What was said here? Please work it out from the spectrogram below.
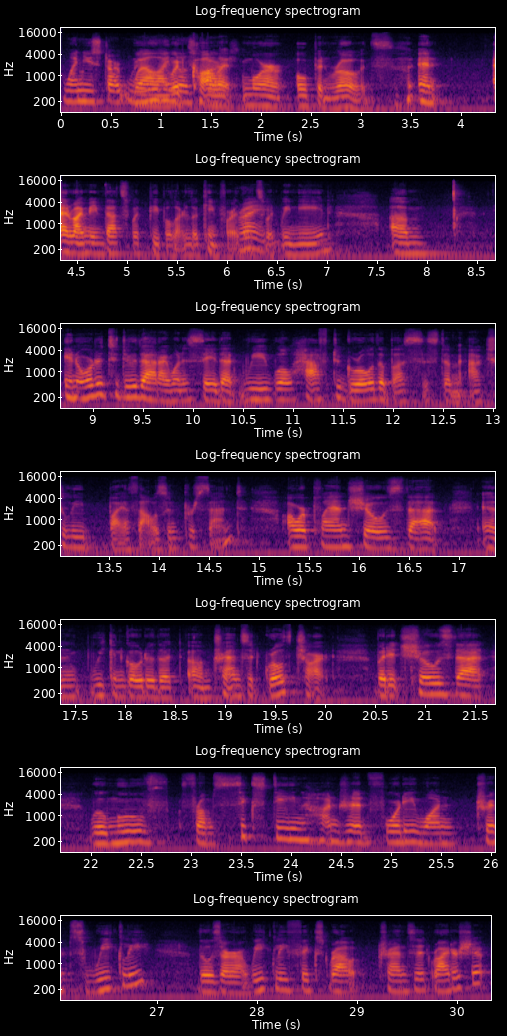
when you start Well, I would call cars. it more open roads. And, and I mean, that's what people are looking for. That's Right. what we need. Um, in order to do that, I want to say that we will have to grow the bus system actually by a thousand percent. Our plan shows that, and we can go to the um, transit growth chart, but it shows that we'll move from 1,641 trips weekly, those are our weekly fixed route transit ridership,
